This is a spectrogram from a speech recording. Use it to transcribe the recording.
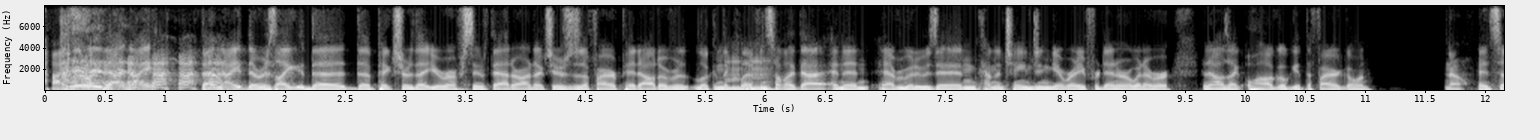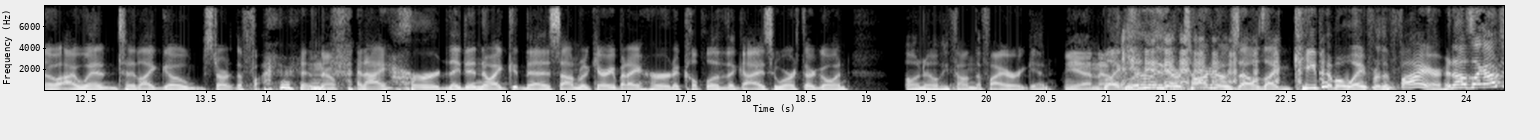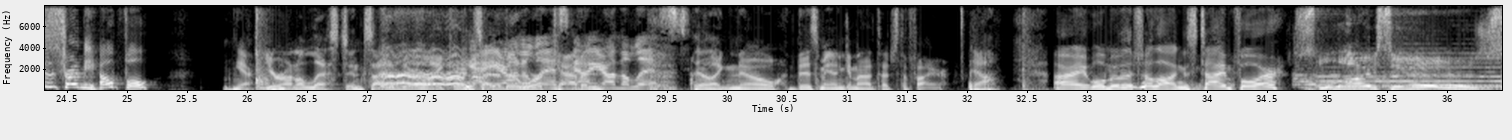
I literally that night that night there was like the the picture that you're referencing with the Adirondacks. There's a fire pit out overlooking the cliff and stuff like that. And then everybody was in, kind of changing, getting ready for dinner or whatever. And I was like, oh, I'll go get the fire going. No. And so I went to like go start the fire, and, Nope. and I heard they didn't know I could, the sound would carry, but I heard a couple of the guys who worked there going, "Oh no, he found the fire again." Yeah, no. Like literally, they were talking to themselves like, "Keep him away from the fire," and I was like, "I was just trying to be helpful." yeah, you're on a list inside of their like inside you're of on their the work list. Now cabin. you're on the list. They're like, no, this man cannot touch the fire. Yeah. All right. Well, moving the show along. It's time for. Slices.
